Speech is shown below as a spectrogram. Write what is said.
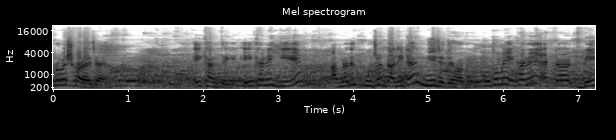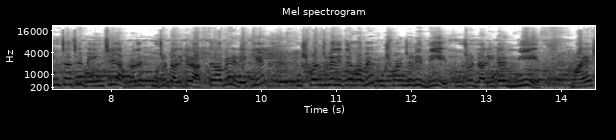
প্রবেশ করা যায়। এইখান থেকে। এইখানে গিয়ে আপনাদের পুজোর ডালিটা নিয়ে যেতে হবে। প্রথমে এখানে একটা বেঞ্চ আছে। বেঞ্চে আপনাদের পুজোর ডালিটা রাখতে হবে, রেখে পুষ্পাঞ্জলি দিতে হবে। পুষ্পাঞ্জলি দিয়ে পুজোর ডালিটা নিয়ে মায়ের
